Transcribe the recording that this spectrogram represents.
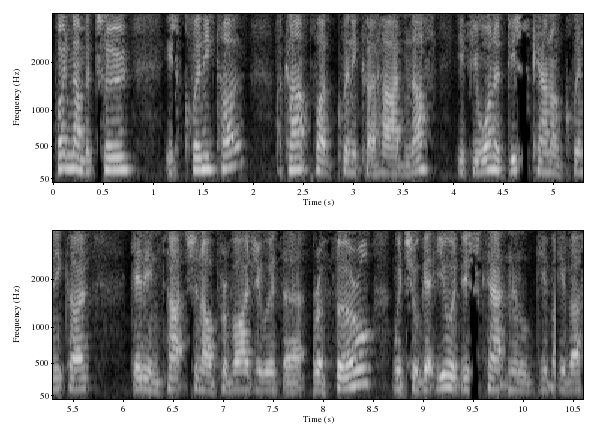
Point number two is Cliniko. I can't plug Cliniko hard enough. If you want a discount on Cliniko, get in touch and I'll provide you with a referral, which will get you a discount and it'll give, give us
